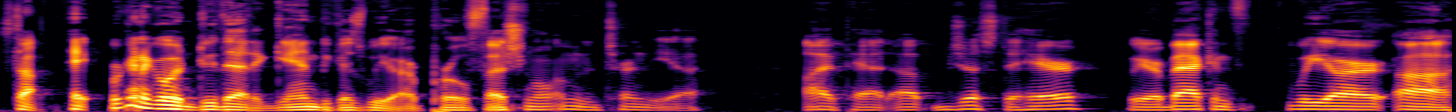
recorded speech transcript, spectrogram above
Stop. Hey, we're gonna go ahead and do that again because we are professional. I'm gonna turn the uh, iPad up just a hair. We are back and we are uh,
